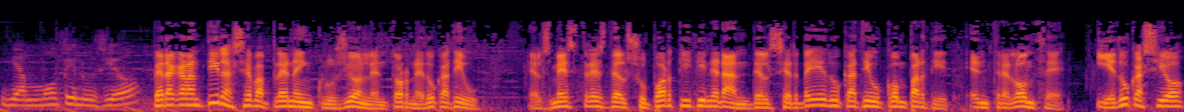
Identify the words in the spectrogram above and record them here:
i amb molta il·lusió. Per a garantir la seva plena inclusió en l'entorn educatiu, els mestres del suport itinerant del Servei Educatiu Compartit entre l'11 i Educació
